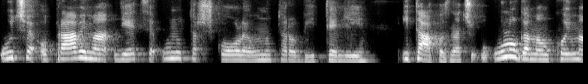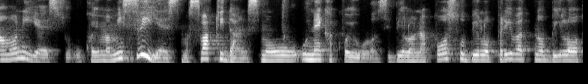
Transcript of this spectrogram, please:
uče o pravima djece unutar škole, unutar obitelji i tako. Znači u ulogama u kojima oni jesu, u kojima mi svi jesmo, svaki dan smo u, u nekakvoj ulozi. Bilo na poslu, bilo privatno, bilo uh,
